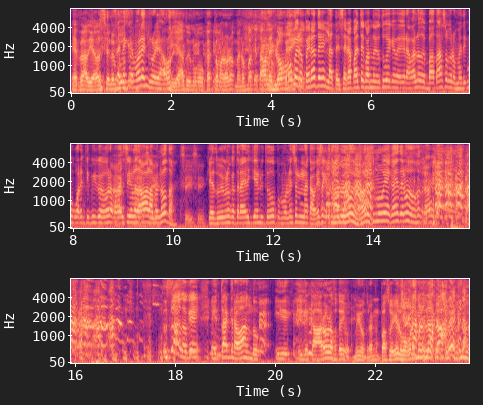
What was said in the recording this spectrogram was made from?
el radiador se le Se puso. le quemó el enrollado. Y ya tuvimos que buscar camarógrafo. Menos mal que estaba el No, López ahí, pero espérate, la tercera parte cuando yo tuve que grabarlo del batazo, que nos metimos cuarenta y pico de horas para ver si yo le Ah, daba la sí. pelota. Sí, sí. Que tuvimos que traer el hielo y todo, pues ponérselo en la cabeza que estaba "No, ahora sí me voy a caer de nuevo otra vez. ¿Tú sabes lo que es? Estar grabando y, y que el camarógrafo te digo, mío, tráeme un paso de hielo, voy a ponérmelo en la cabeza.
